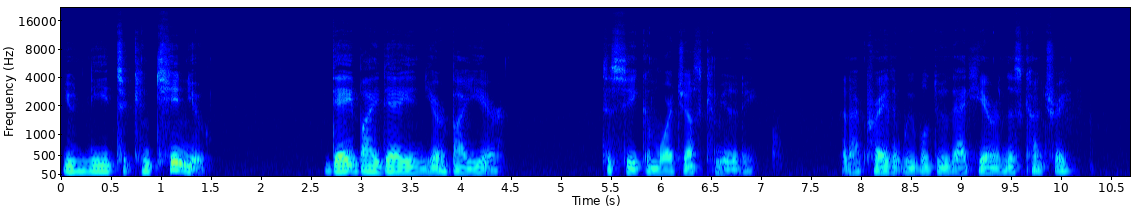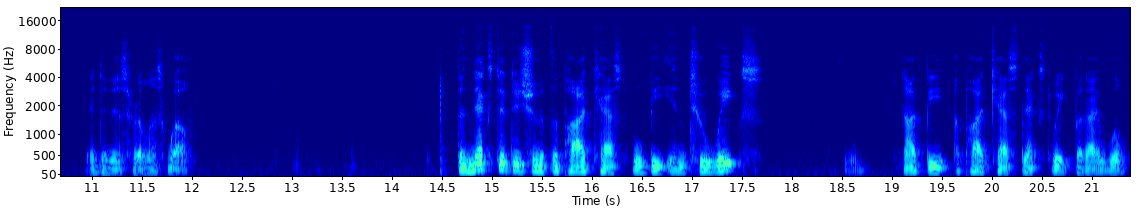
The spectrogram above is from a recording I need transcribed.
You need to continue day by day and year by year to seek a more just community. And I pray that we will do that here in this country and in Israel as well. The next edition of the podcast will be in two weeks. Not be a podcast next week, but I will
